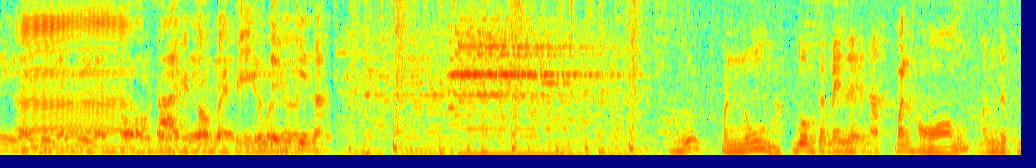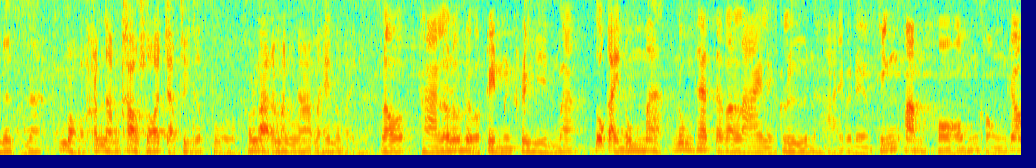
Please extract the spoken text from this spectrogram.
นี่ไงนี่ไงนี่ไงเขาออกได้เนี่ยต้มในเนี่ยซีซีอิ๊อิ๊ววมาจะเลอยู่ยที่หนัง มมันนุ่ม นุ่มแต่ไม่เละนะ มันหอม มันหนึบหนึบๆนะบอกว่าเขานำข้าวซอสจากสิงคโปร์เขาราดน้ำมันงามาให้หน่อยนะ เราทานแล้วรู้สึกว่ากลิ่นมันคลีนมาก ตัวไก่นุ่มมาก นุ่มแทบจะละลายเลย กลืนหายไปเลย ทิ้งความหอมของเจ้า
